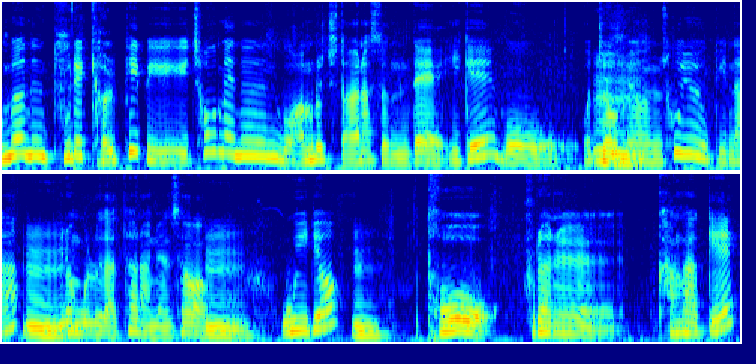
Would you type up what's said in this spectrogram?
보면은 둘의 결핍이 처음에는 뭐 아무렇지도 않았었는데 이게 뭐 어쩌면 음. 소유욕이나 음. 이런 걸로 나타나면서 음. 오히려 음. 더 불안을 강하게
